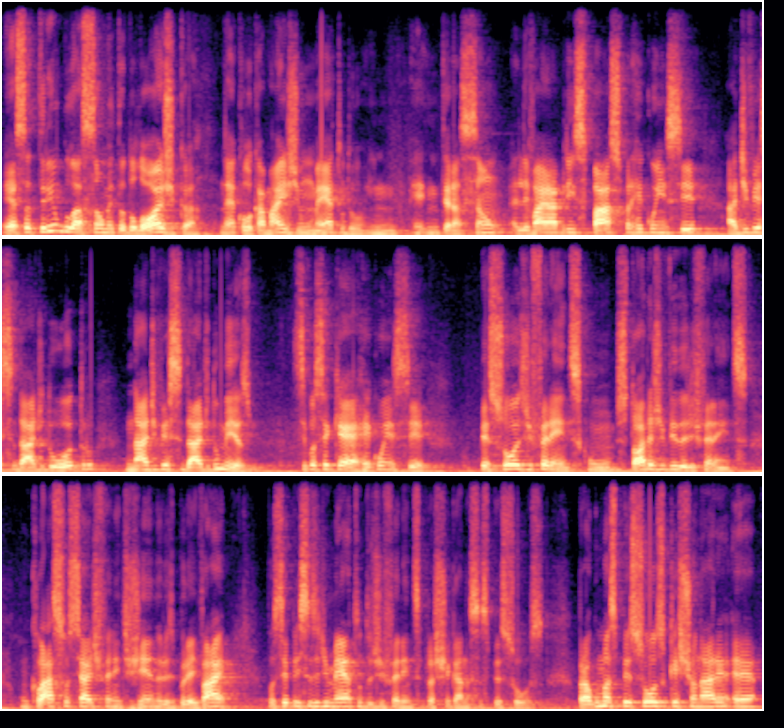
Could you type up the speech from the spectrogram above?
Essa triangulação metodológica, né, colocar mais de um método em interação, ele vai abrir espaço para reconhecer a diversidade do outro na diversidade do mesmo. Se você quer reconhecer pessoas diferentes, com histórias de vida diferentes, com classes sociais diferentes, gêneros e por aí vai, você precisa de métodos diferentes para chegar nessas pessoas. Para algumas pessoas, o questionário é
